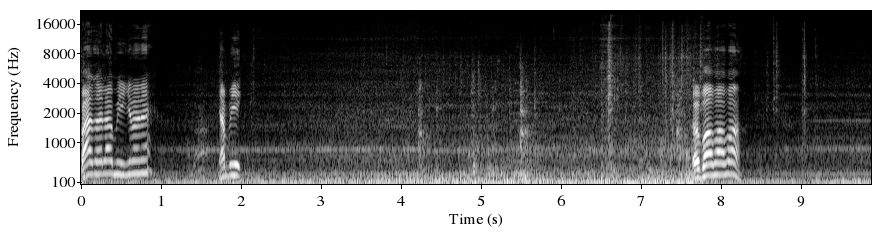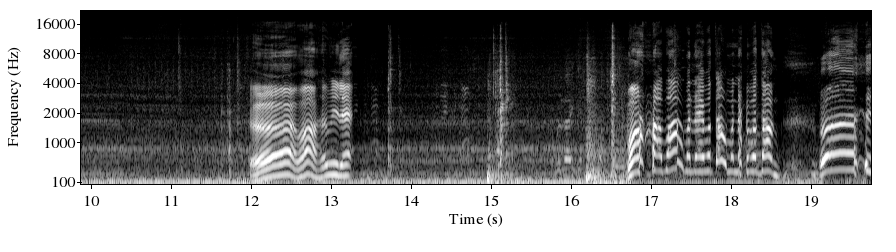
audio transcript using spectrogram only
ปลาใส่เรามีอีกแล้วเนี่ยยับอีกเออพ่อพ่อพ่อเออพ่อทำนี่แหละเป็นไรกันบ่บ่บันไดมาต้องบันไดมาต้องเฮ้ย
